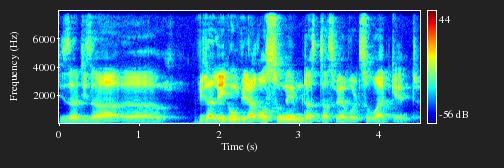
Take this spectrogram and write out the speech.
dieser, dieser äh, Widerlegung wieder rauszunehmen, das, das wäre wohl zu weitgehend.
